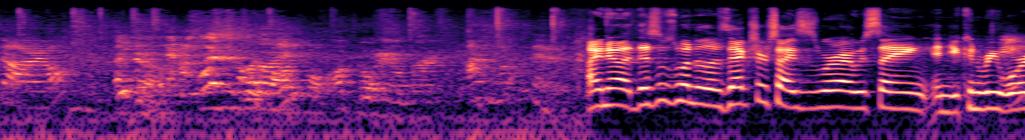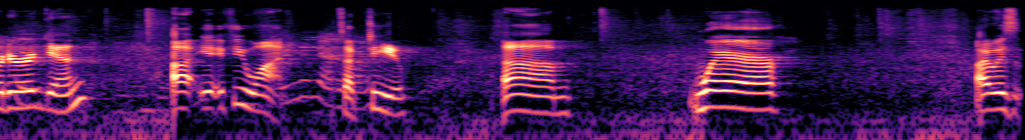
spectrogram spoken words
style. I love this. I love this. I know, this was one of those exercises where I was saying, and you can reward her again, uh, if you want. It's up to you. Um, where I was,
